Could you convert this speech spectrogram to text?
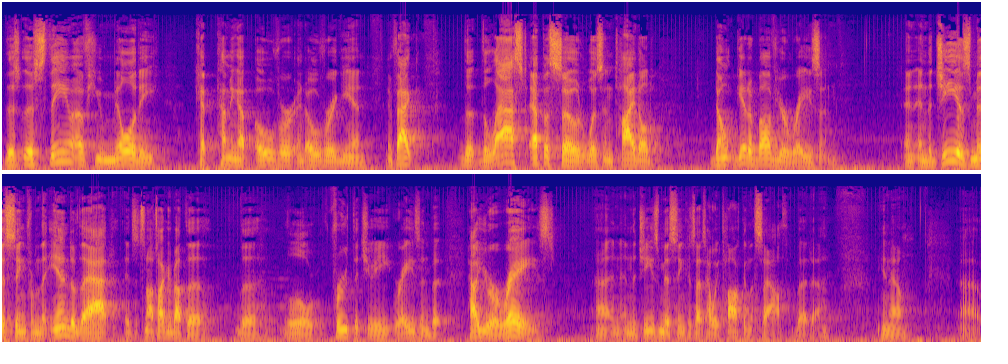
this, this theme of humility kept coming up over and over again. In fact, the, the last episode was entitled Don't Get Above Your Raisin. And, and the G is missing from the end of that. It's, it's not talking about the, the, the, little fruit that you eat, raisin, but how you were raised. Uh, and, and the G's missing because that's how we talk in the South. But, uh, you know, uh,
